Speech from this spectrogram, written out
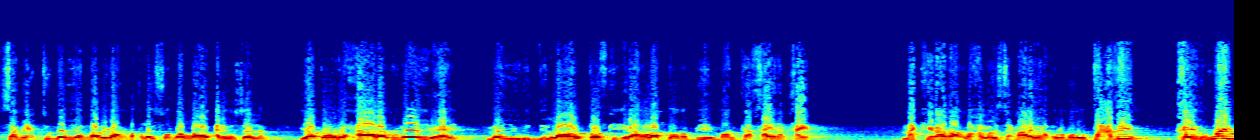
samictu nebiya nabigaan maqlay sala allahu calayh wasalam xaala uu leeyahay man yuridillaahu qofkii ilaah la doono bihi manka khayran khayr. Nakirada waxaa loo isticmaalaya culammadu tacdiim khayr weyn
